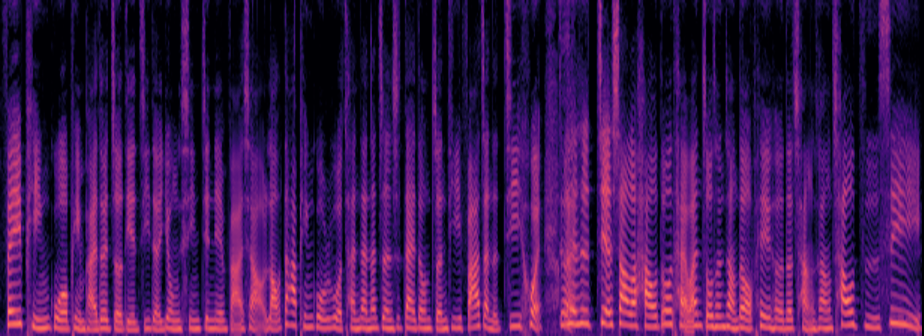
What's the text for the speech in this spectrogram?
非苹果品牌对折叠机的用心渐渐发酵，老大苹果如果参战，那真的是带动整体发展的机会，而且，是介绍了好多台湾轴承厂都有配合的厂商，超仔细。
